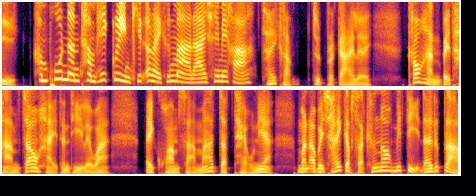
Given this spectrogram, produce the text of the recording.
อีก ๆ คำพูดนั้นทำให้กรีนคิดอะไรขึ้นมาได้ใช่ไหมคะ ใช่ครับ จุดประกายเลย เขาหันไปถามเจ้าไห่ทันทีเลยว่า ไอความสามารถจัดแถวเนี่ย มันเอาไปใช้กับสัตว์ข้างนอกมิติได้หรือเปล่า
